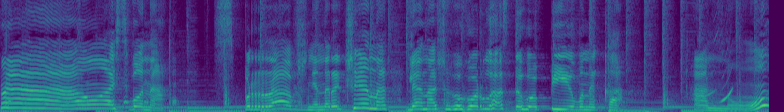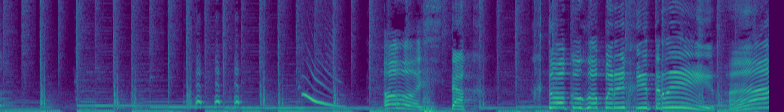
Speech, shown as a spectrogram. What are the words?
А, ось вона. Справжня наречена для нашого горластого півника. Ану. Ось так. Хто кого перехитрив, а?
